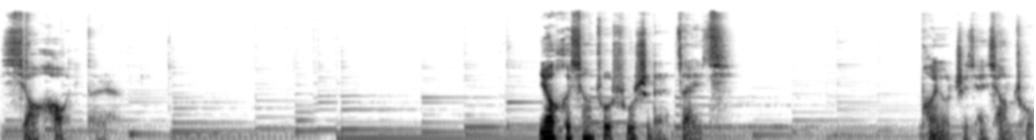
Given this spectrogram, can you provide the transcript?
消耗你的人，你要和相处舒适的人在一起。朋友之间相处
